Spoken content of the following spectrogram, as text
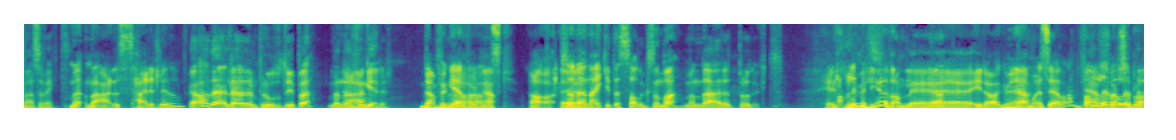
Mass Effect. Men er det serr, liksom? Ja, det er, det er en prototype, men den Ja. fungerer. Den fungerer Ja, faktisk. Ja, Så eh, den er ikke til salgs ennå, men det er et produkt. Veldig miljøvennlig eh, i dag, Ja. må jeg si. Eller? Jeg Veldig, veldig fortsetter bra.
